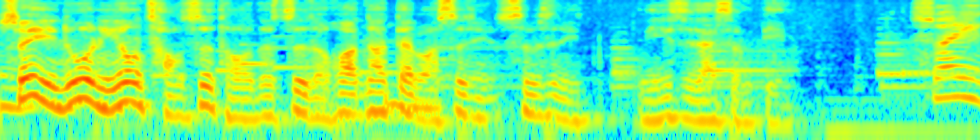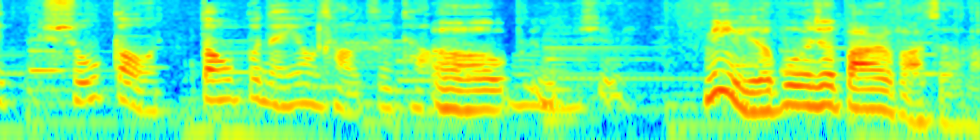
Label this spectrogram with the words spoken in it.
所以如果你用草字头的字的话，那代表事情是不是你你一直在生病？所以属狗都不能用草字头。呃，命理的部分就是八二法则嘛。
